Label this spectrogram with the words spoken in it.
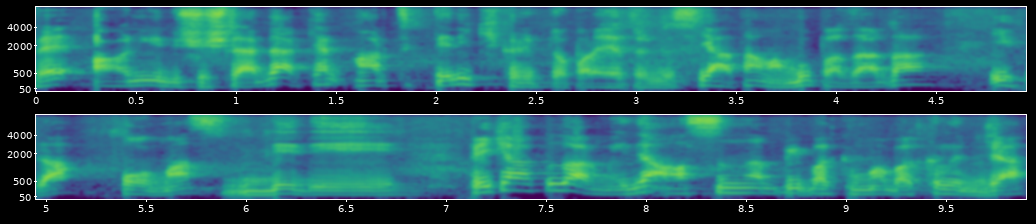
ve ani düşüşler derken artık dedi ki kripto para yatırımcısı ya tamam bu pazarda iflah olmaz dedi. Peki haklılar mıydı? Aslında bir bakıma bakılınca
